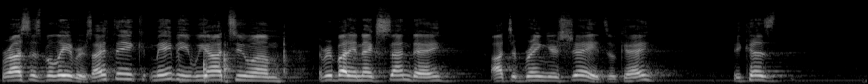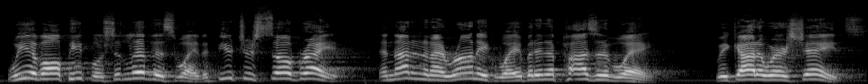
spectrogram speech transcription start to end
for us as believers. I think maybe we ought to, um, everybody next Sunday ought to bring your shades, okay? Because we of all people should live this way. The future's so bright, and not in an ironic way, but in a positive way. We got to wear shades.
